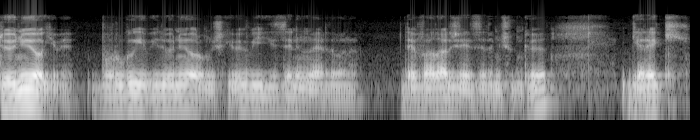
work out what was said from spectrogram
dönüyor gibi, burgu gibi dönüyormuş gibi bir izlenim verdi bana. Defalarca izledim çünkü. Gerek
